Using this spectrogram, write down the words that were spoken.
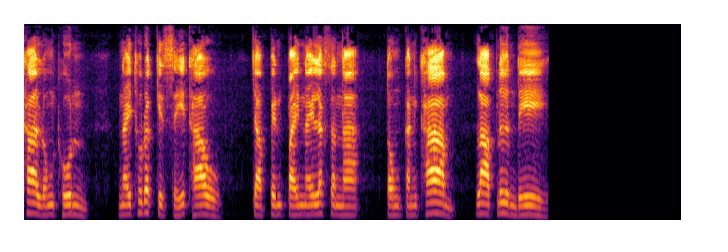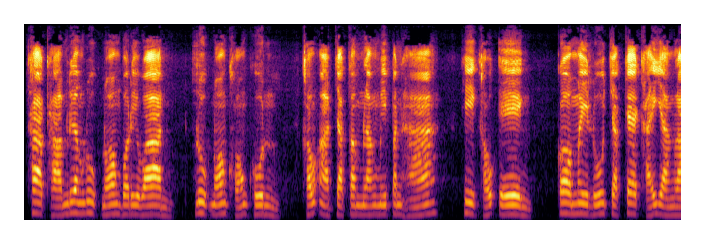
ถ้าลงทุนในธุรกิจสีเทา จะเป็นไปในลักษณะตรงกันข้าม ลาบลื่นดี ถ้าถามเรื่องลูกน้องบริวาร ลูกน้องของคุณ เขาอาจจะกำลังมีปัญหา ที่เขาเองก็ไม่รู้จะแก้ไขอย่างไร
